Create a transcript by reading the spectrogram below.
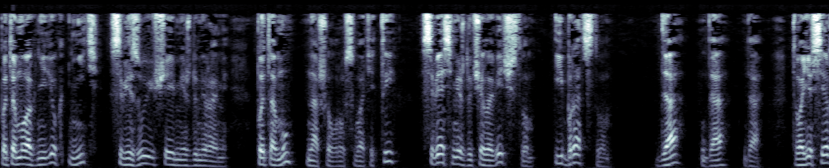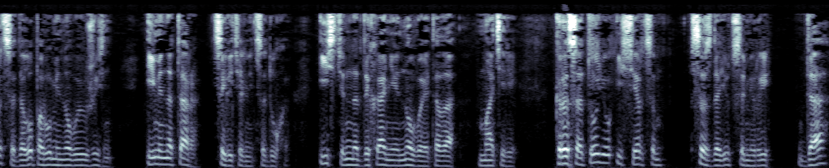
потому Агни-йог – нить, связующая между мирами. Потому, нашел Русвати, ты – связь между человечеством и братством. Да, да, да. Твое сердце дало Паруме новую жизнь. Именно Тара, целительница духа, истинно дыхание новое дала матери. Красотою и сердцем создаются миры. Да,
